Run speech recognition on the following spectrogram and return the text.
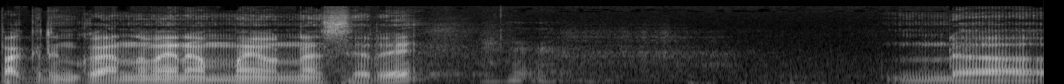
పక్కన ఇంకో అందమైన అమ్మాయి ఉన్నా సరే. అండ్ uh,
